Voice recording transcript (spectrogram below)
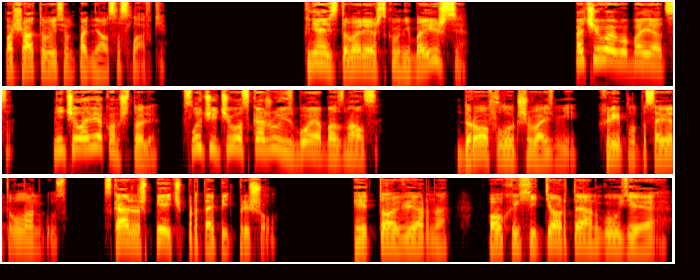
Пошатываясь, он поднялся с лавки. Князь Товаряжского не боишься? А чего его бояться? Не человек он, что ли? В случае чего скажу, из боя обознался. Дров лучше возьми, хрипло посоветовал Ангус. Скажешь, печь протопить пришел. И то верно. Ох и хитер ты, Ангузия.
